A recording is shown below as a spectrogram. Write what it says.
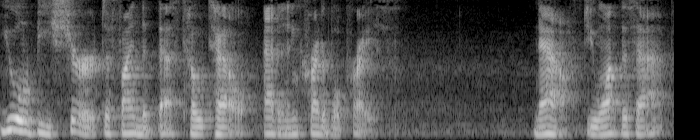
you will be sure to find the best hotel at an incredible price. Now, do you want this app?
